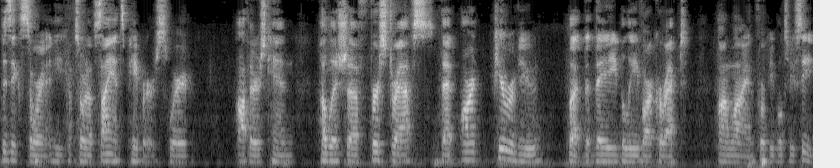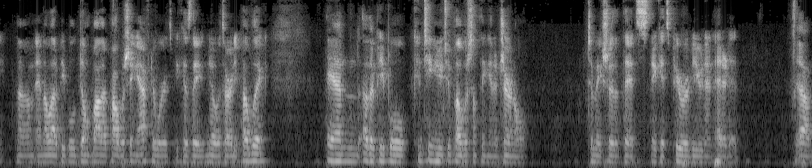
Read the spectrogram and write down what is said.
physics or any sort of science papers where authors can publish uh, first drafts that aren't peer reviewed but that they believe are correct online for people to see. um, and a lot of people don't bother publishing afterwards because they know it's already public, and other people continue to publish something in a journal to make sure that it's, it gets peer reviewed and edited. Um,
